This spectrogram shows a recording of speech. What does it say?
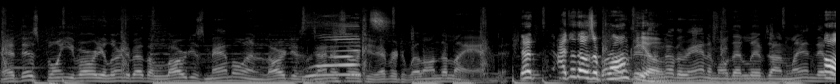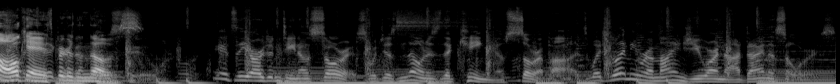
At this point, you've already learned about the largest mammal and largest dinosaur to ever dwell on the land. That I thought that was a bronchio. another animal that lived on land that Oh, okay, it's bigger than those. two. It's the Argentinosaurus, which is known as the king of sauropods, which let me remind you are not dinosaurs.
